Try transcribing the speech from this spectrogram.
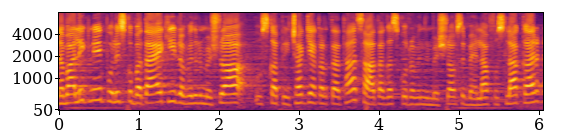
नाबालिग ने पुलिस को बताया कि रविंद्र मिश्रा उसका पीछा किया करता था। सात अगस्त को रविंद्र मिश्रा उसे बहला फुसला कर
